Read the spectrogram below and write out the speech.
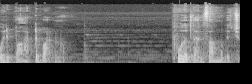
ഒരു പാട്ട് പാടണം. പുതുത്താൻ സമ്മതിച്ചു.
